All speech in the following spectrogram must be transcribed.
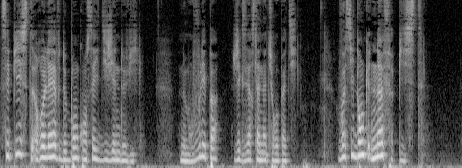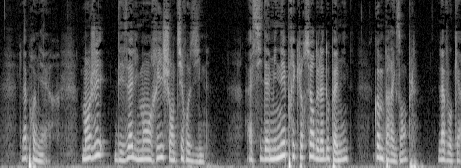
Ces pistes relèvent de bons conseils d'hygiène de vie. Ne m'en voulez pas, j'exerce la naturopathie. Voici donc neuf pistes. La première. Manger des aliments riches en tyrosine acide aminé précurseur de la dopamine, comme par exemple l'avocat,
